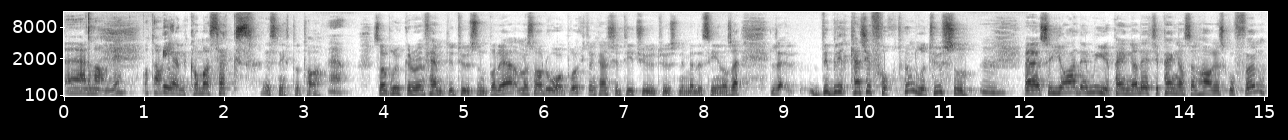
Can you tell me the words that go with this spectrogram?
eh, er det vanlig å ta? 1,6 i snitt å ta. Ja. Så bruker du en 50 000 på det, men så har du òg brukt en kanskje 10 000-20 000 i medisiner. Så det blir kanskje fort 100 000. Mm. Eh, så ja, det er mye penger. Det er ikke penger som en har i skuffen.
